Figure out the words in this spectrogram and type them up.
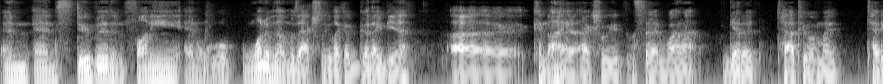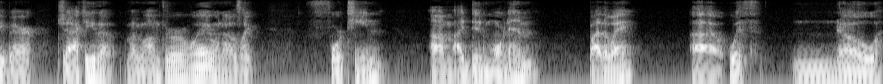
and and stupid and funny, and one of them was actually like a good idea. Uh, Kanaya actually said, "Why not get a tattoo of my teddy bear Jackie that my mom threw away when I was like 14?" Um, I did mourn him, by the way, uh, with no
